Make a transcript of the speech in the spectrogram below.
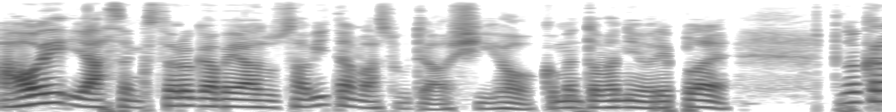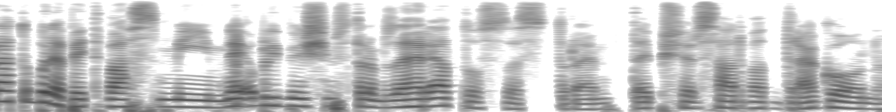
Ahoj, já jsem Xerogaviazus a vítám vás u dalšího komentovaného replaye. Tentokrát to bude bitva s mým nejoblíbenějším strojem ze hry a to se strojem Type 62 Dragon.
